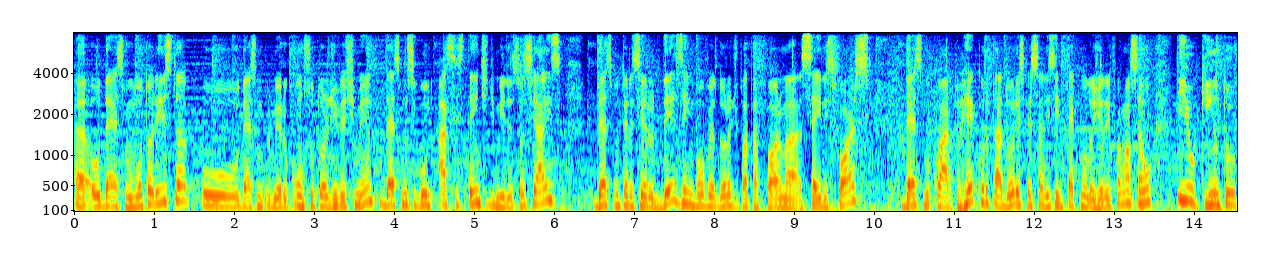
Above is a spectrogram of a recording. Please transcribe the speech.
Uh, o décimo, motorista. O décimo primeiro, consultor de investimento. Décimo segundo, assistente de mídias sociais. Décimo terceiro, desenvolvedor de plataforma Salesforce. Décimo quarto, recrutador especialista em tecnologia da informação. E o quinto,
